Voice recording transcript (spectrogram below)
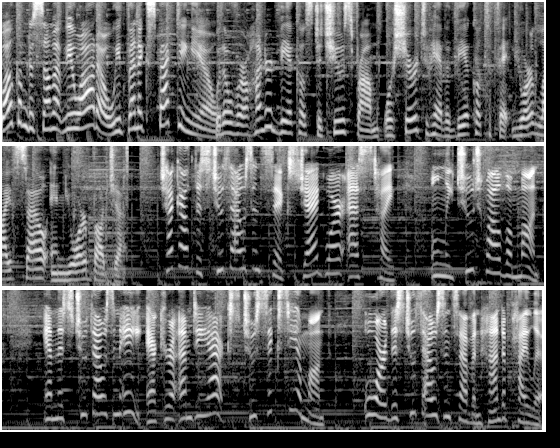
Welcome to Summit View Auto. We've been expecting you. With over 100 vehicles to choose from, we're sure to have a vehicle to fit your lifestyle and your budget. Check out this 2006 Jaguar S-Type, only 212 a month, and this 2008 Acura MDX, 260 a month, or this 2007 Honda Pilot,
